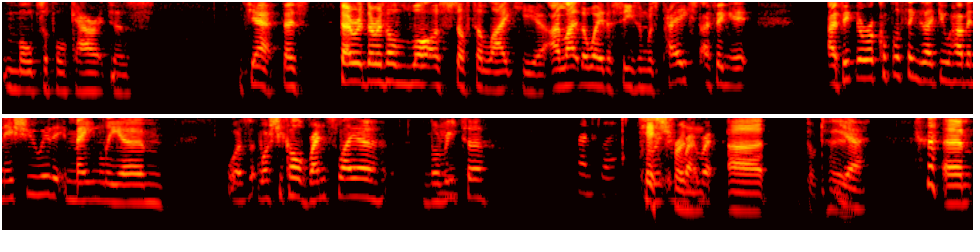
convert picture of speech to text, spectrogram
multiple characters. Yeah, there's there there is a lot of stuff to like here. I like the way the season was paced. I think it. I think there are a couple of things I do have an issue with it. Mainly, um, was what's she called? Renslayer, Lorita. Renslayer. Tish Right, from right. uh, Doctor Who. Yeah. um,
